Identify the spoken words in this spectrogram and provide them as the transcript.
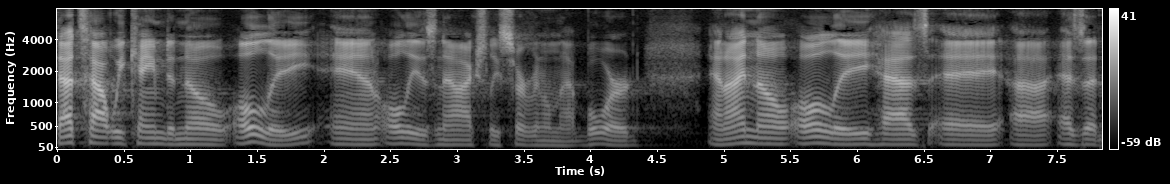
That's how we came to know Oli, and Oli is now actually serving on that board. And I know Oli has a, uh, as a,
